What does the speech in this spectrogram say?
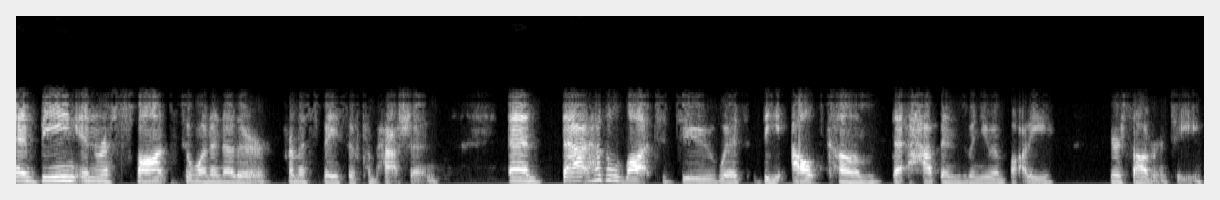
and being in response to one another from a space of compassion. And that has a lot to do with the outcome that happens when you embody your sovereignty.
